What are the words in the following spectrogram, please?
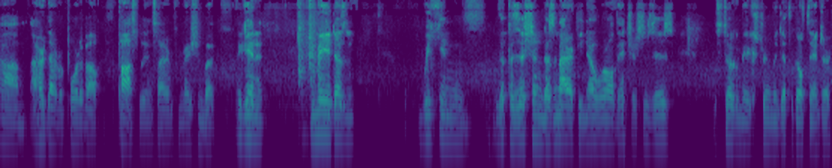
Um, I heard that report about possibly insider information, but again, it, to me, it doesn't weaken the position. Doesn't matter if you know where all the interest is. It's still going to be extremely difficult to enter.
